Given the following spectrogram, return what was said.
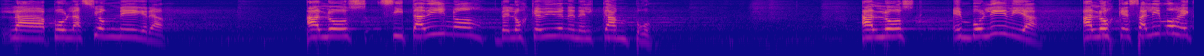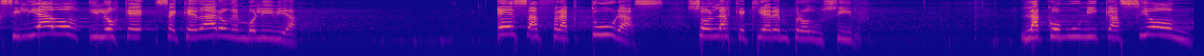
la población negra, a los citadinos de los que viven en el campo, a los en Bolivia, a los que salimos exiliados y los que se quedaron en Bolivia. Esas fracturas son las que quieren producir. La comunicación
